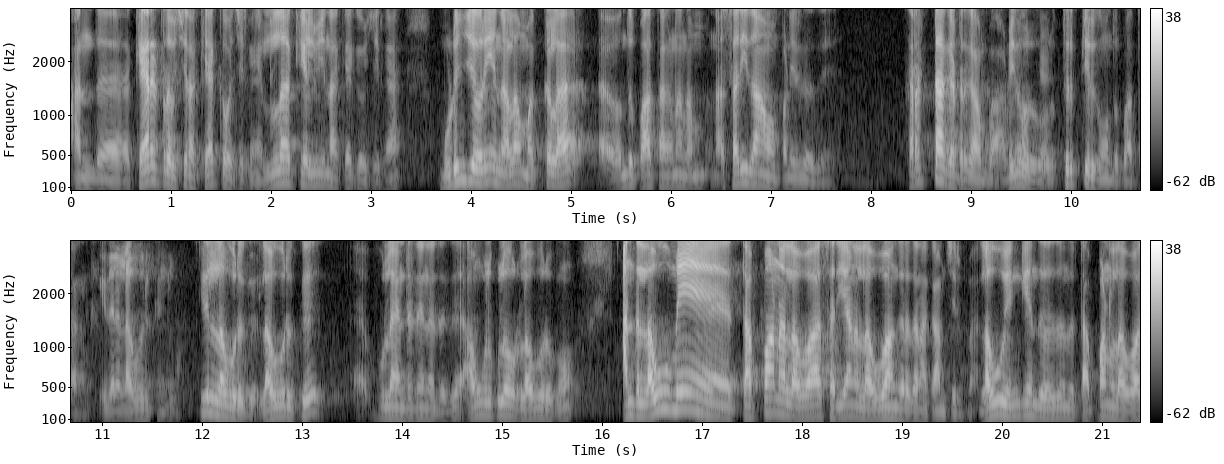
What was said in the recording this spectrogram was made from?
அந்த கேரக்டரை வச்சு நான் கேட்க வச்சுருக்கேன். எல்லா கேள்வியும் நான் கேட்க வச்சுருக்கேன். முடிஞ்ச வரையும் என்னால் மக்களை வந்து பார்த்தாங்கன்னா நம் சரிதான் அவன் பண்ணியிருக்கிறது. கரெக்டாக கேட்டிருக்கான்ப்பா அப்படின்னு ஒரு ஒரு திருப்தி இருக்கும் வந்து பார்த்தாங்க இதுல லவ் இருக்குங்களா? இதில் லவ் இருக்குது லவ் இருக்குது ஃபுல்லாக என்டர்டெய்னர் இருக்குது அவங்களுக்குள்ள ஒரு லவ் இருக்கும். அந்த லவ்வுமே தப்பான லவ்வா சரியான லவ்வாங்கிறத நான் காமிச்சிருப்பேன். லவ் எங்கேருந்து வருது? அந்த தப்பான லவ்வா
